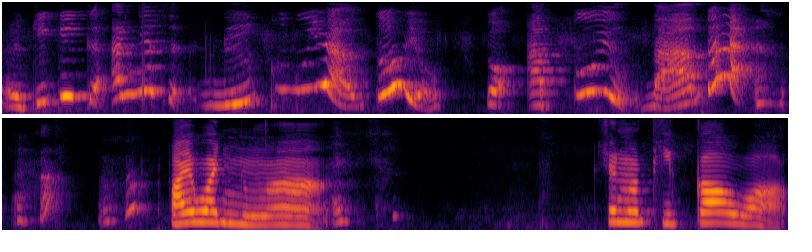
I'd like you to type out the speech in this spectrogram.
아기가 아니었어. 누구야? 또요. 나다. 어허? 어허? 빨리 와. 알았어. 신나 비가 와.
